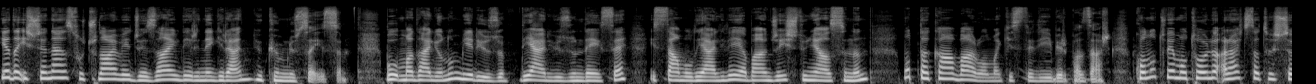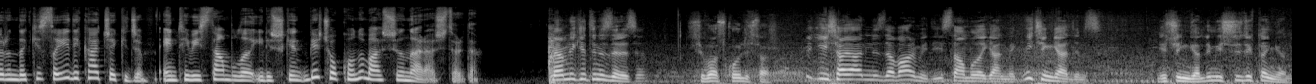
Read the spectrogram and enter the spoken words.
ya da işlenen suçlar ve cezaevlerine giren hükümlü sayısı. Bu madalyonun bir yüzü. Diğer yüzünde ise İstanbul yerli ve yabancı iş dünyasının mutlaka var olmak istediği bir pazar. Konut ve motorlu araç satışlarındaki sayı dikkat çekici. NTV İstanbul'a ilişkin birçok konu başlığını araştırdı. Memleketiniz neresi? Sivas Koylisar. Peki hiç hayalinizde var mıydı İstanbul'a gelmek? Niçin geldiniz? Niçin geldim? İşsizlikten geldim.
